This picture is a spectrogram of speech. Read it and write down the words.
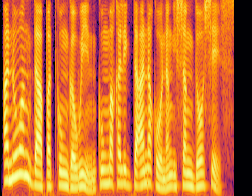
Ano ang dapat kong gawin kung makaligtaan ako ng isang dosis?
